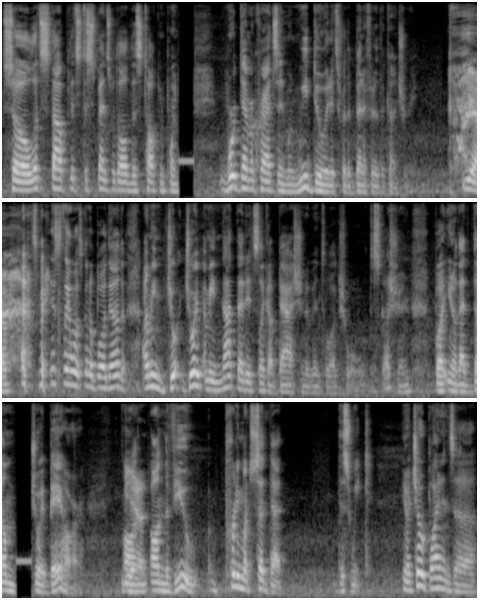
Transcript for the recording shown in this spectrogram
So let's stop. Let's dispense with all this talking point. We're Democrats, and when we do it, it's for the benefit of the country. yeah. That's basically what's going to boil down to. I mean, Joy, Joy. I mean, not that it's like a bastion of intellectual discussion, but you know that dumb Joy Behar on Yeah. on the View pretty much said that this week. You know, Joe Biden's a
